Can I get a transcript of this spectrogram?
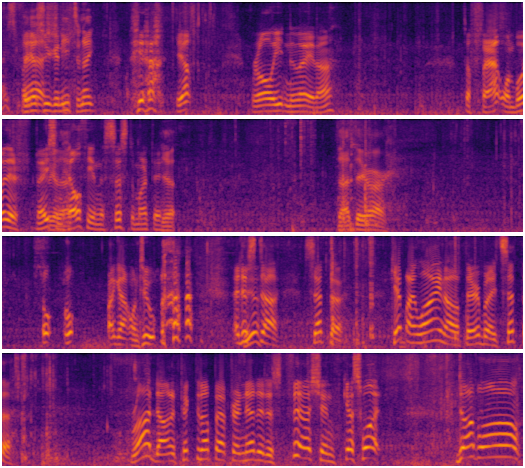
Nice fish. I guess you can eat tonight. Yeah, yep. We're all eating tonight, huh? It's a fat one. Boy, they're nice and that. healthy in the system, aren't they? Yeah. That they are. Oh, oh, I got one too. I just Yeah. uh, set the, kept my line out there, but I set the rod down and picked it up after I netted his fish, and guess what? Double!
